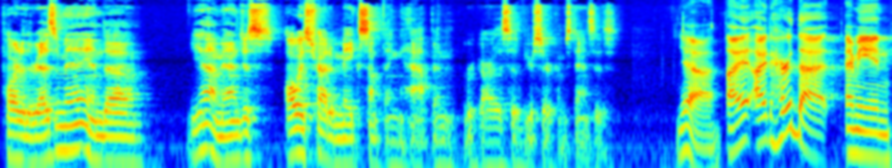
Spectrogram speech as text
part of the resume. And, uh, yeah, man, just always try to make something happen regardless of your circumstances. Yeah, I, I'd heard that. I mean,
